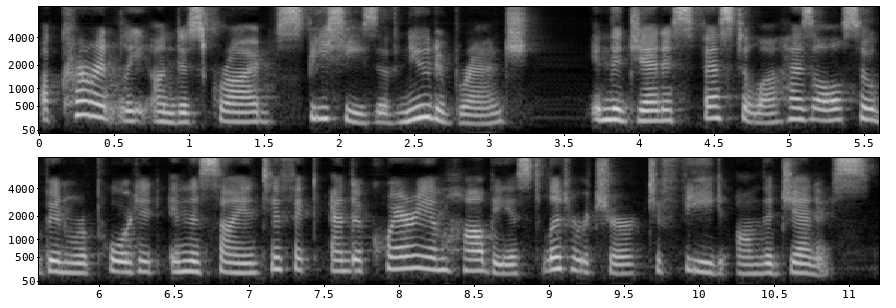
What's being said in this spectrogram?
A currently undescribed species of nudibranch in the genus Phestilla has also been reported in the scientific and aquarium hobbyist literature to feed on the genus.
